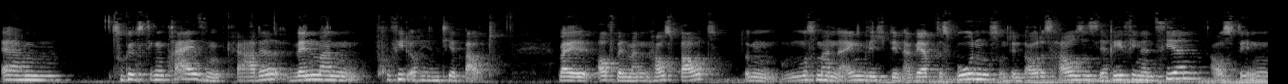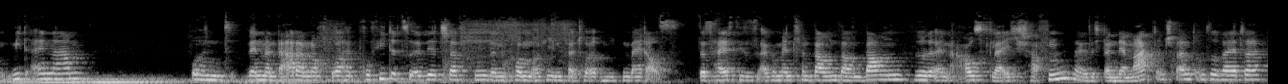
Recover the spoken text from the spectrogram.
ähm, zu günstigen Preisen, gerade wenn man profitorientiert baut. Weil auch wenn man ein Haus baut, dann muss man eigentlich den Erwerb des Bodens und den Bau des Hauses ja refinanzieren aus den Mieteinnahmen. Und wenn man da dann noch vorhat, Profite zu erwirtschaften, dann kommen auf jeden Fall teure Mieten bei raus. Das heißt, dieses Argument von bauen, bauen, bauen würde einen Ausgleich schaffen, weil sich dann der Markt entspannt und so weiter,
